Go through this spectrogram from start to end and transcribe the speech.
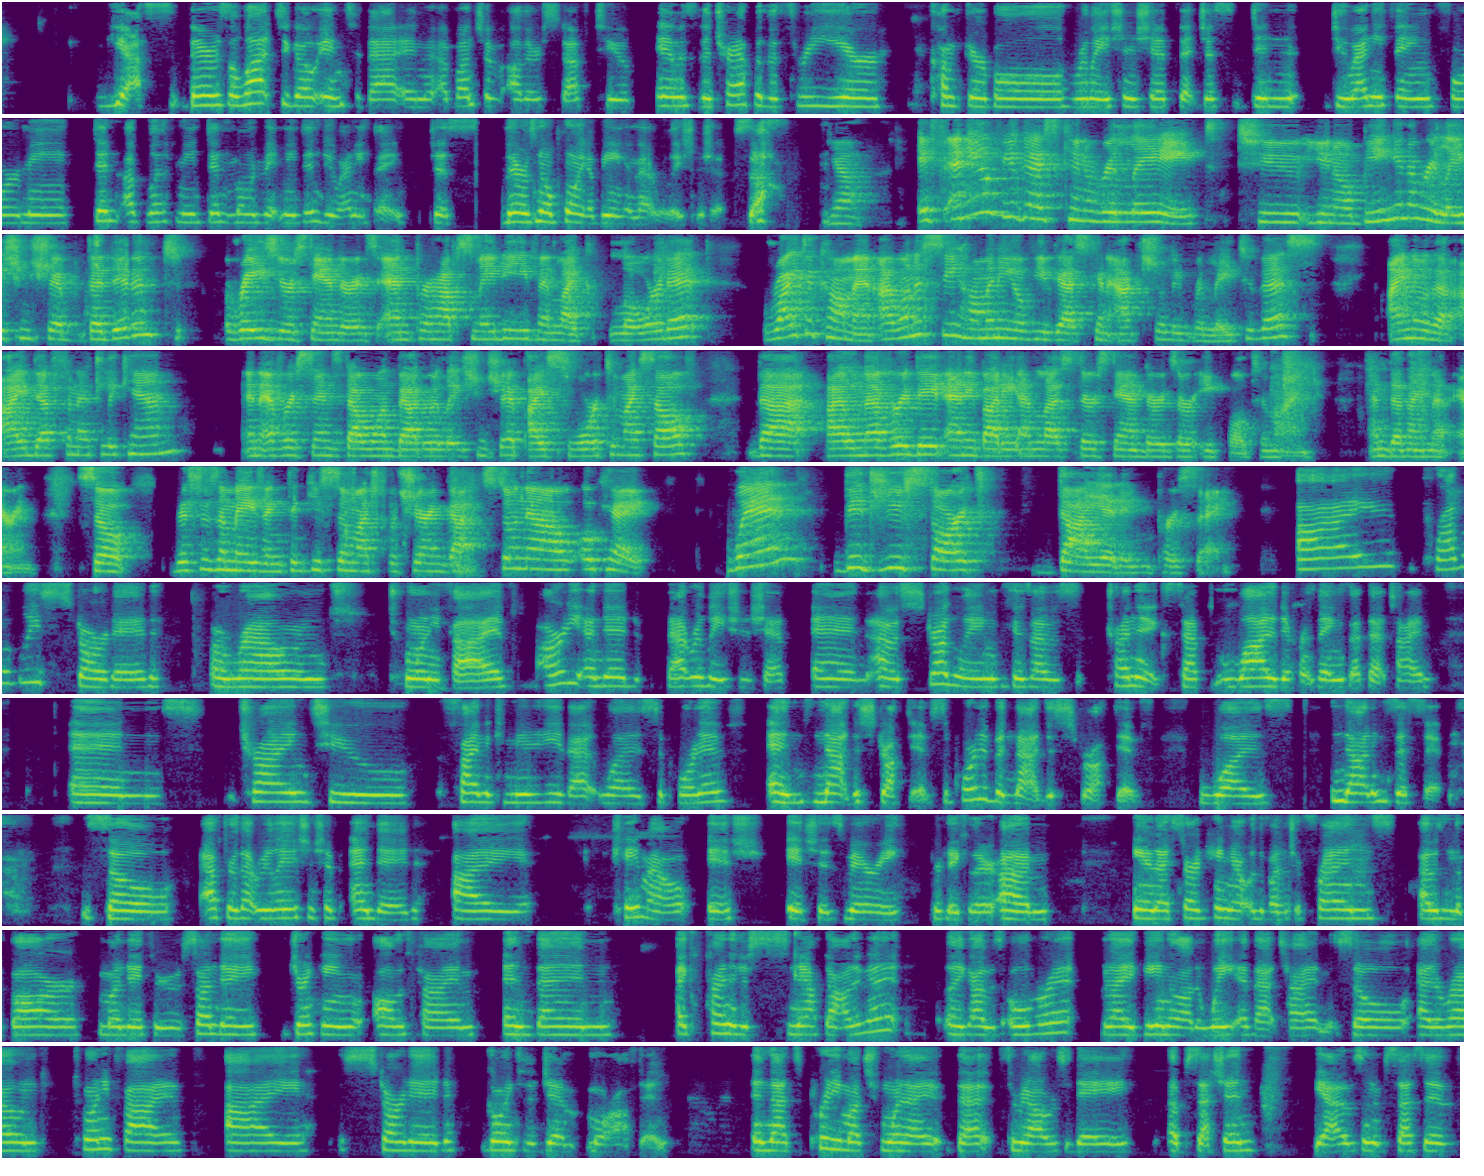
Yes there's a lot to go into that and a bunch of other stuff too. It was the trap of the three year comfortable relationship that just didn't do anything for me didn't uplift me didn't motivate me didn't do anything. Just there was no point of being in that relationship so. Yeah if any of you guys can relate to you know being in a relationship that didn't raise your standards and perhaps maybe even like lowered it write a comment i want to see how many of you guys can actually relate to this I know that I definitely can. And ever since that one bad relationship, I swore to myself that I'll never date anybody unless their standards are equal to mine. And then I met Erin. So this is amazing. Thank you so much for sharing that. So now, okay, when did you start dieting per se? I probably started around 25. Already ended that relationship and I was struggling because I was trying to accept a lot of different things at that time and trying to find a community that was supportive and not destructive. Supportive but not destructive was non existent. So after that relationship ended, I came out ish. Ish is very particular. Um, and I started hanging out with a bunch of friends. I was in the bar Monday through Sunday, drinking all the time. And then I kind of just snapped out of it. Like I was over it, but I gained a lot of weight at that time. So at around 25, I started going to the gym more often. And that's pretty much when I, that three hours a day obsession. Yeah, it was an obsessive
